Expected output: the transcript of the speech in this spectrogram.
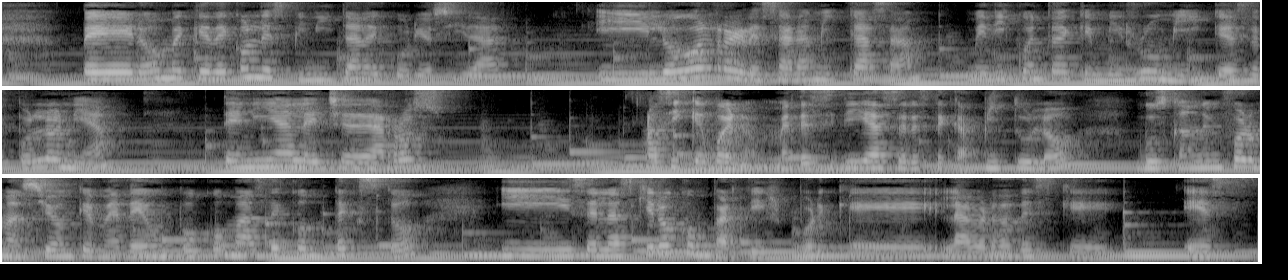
pero me quedé con la espinita de curiosidad. Y luego al regresar a mi casa me di cuenta de que mi roomie, que es de Polonia, tenía leche de arroz Así que bueno, me decidí a hacer este capítulo buscando información que me dé un poco más de contexto y se las quiero compartir porque la verdad es que es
